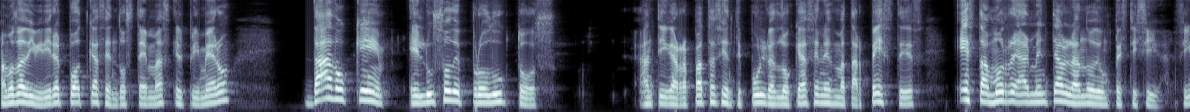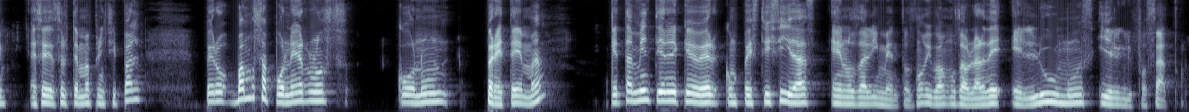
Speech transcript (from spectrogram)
Vamos a dividir el podcast en dos temas. El primero, dado que el uso de productos antigarrapatas y antipulgas lo que hacen es matar pestes, estamos realmente hablando de un pesticida, ¿sí? Ese es el tema principal. Pero vamos a ponernos con un pretema que también tiene que ver con pesticidas en los alimentos, ¿no? Y vamos a hablar de el humus y el glifosato.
